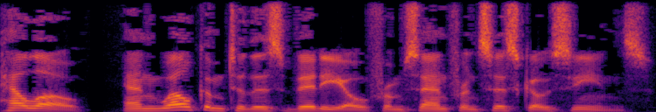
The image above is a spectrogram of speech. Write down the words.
Hello, and welcome to this video from San Francisco Scenes.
